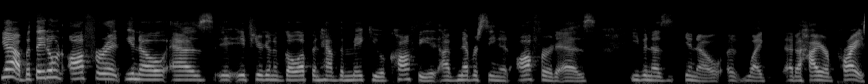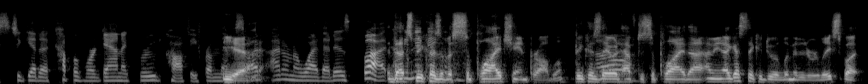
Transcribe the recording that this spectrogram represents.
yeah but they don't offer it you know as if you're going to go up and have them make you a coffee i've never seen it offered as even as you know uh, like at a higher price to get a cup of organic brewed coffee from them yeah. so I, I don't know why that is but that's I mean, because of a supply chain problem because they would have oh. to supply that i mean i guess they could do a limited release but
